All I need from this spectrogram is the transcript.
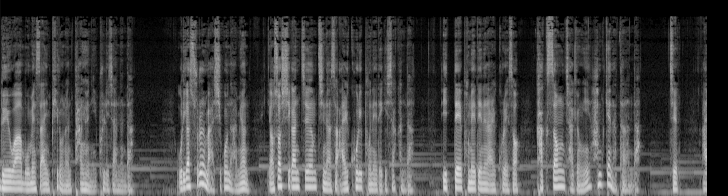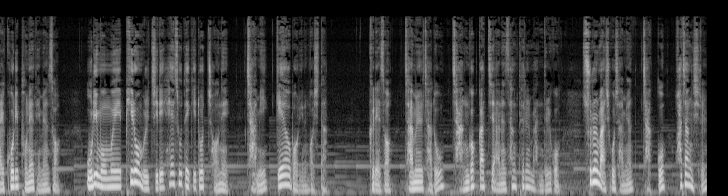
뇌와 몸에 쌓인 피로는 당연히 풀리지 않는다. 우리가 술을 마시고 나면 6시간쯤 지나서 알코올이 분해되기 시작한다. 이때 분해되는 알코올에서 각성 작용이 함께 나타난다. 즉, 알코올이 분해되면서 우리 몸의 피로 물질이 해소되기도 전에 잠이 깨어버리는 것이다. 그래서 잠을 자도 잔 것 같지 않은 상태를 만들고 술을 마시고 자면 자꾸 화장실을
